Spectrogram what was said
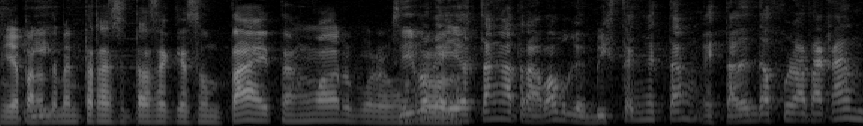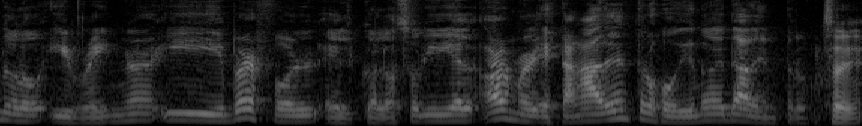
Y aparentemente resulta ser que es un Titan, o algo, Sí, porque robot. ellos están atrapados, porque Titan están, está desde afuera atacándolo y Rainer y Berthold, el Colossal y el Armor, están adentro, jodiendo desde adentro. Sí.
